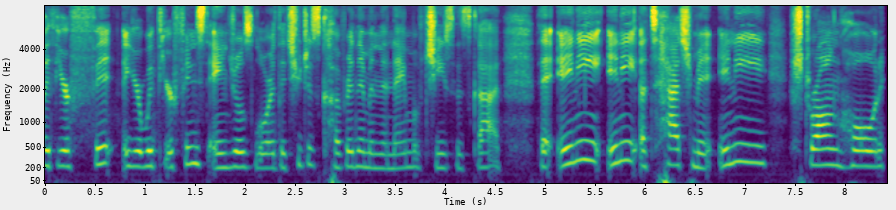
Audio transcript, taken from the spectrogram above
with your fit your with your fenced angels lord that you just cover them in the name of jesus god. That any any attachment any stronghold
